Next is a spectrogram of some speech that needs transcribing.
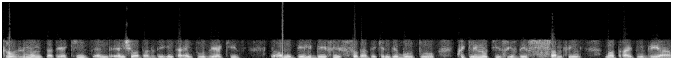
closely monitor their kids and ensure that they interact with their kids on a daily basis so that they can be able to quickly notice if there's something not right with their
